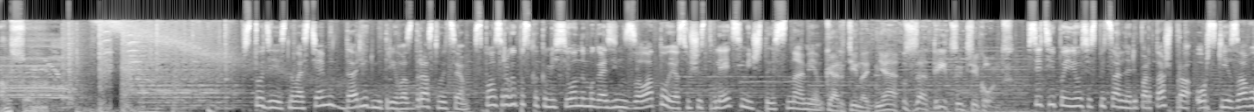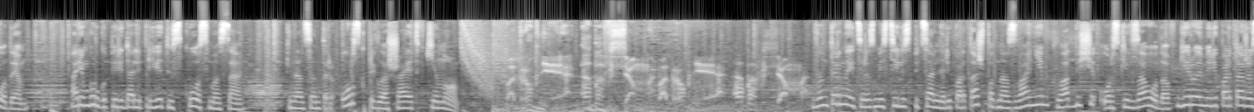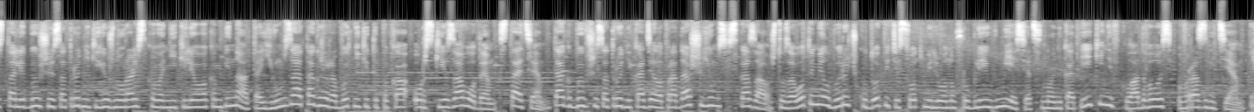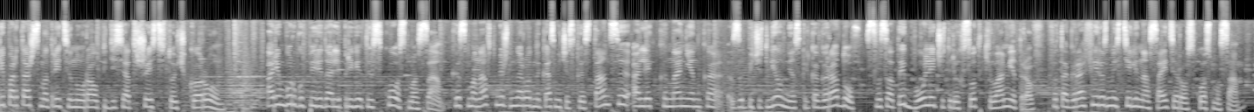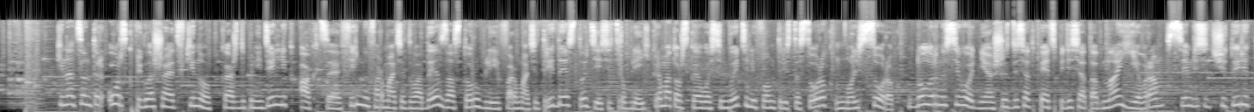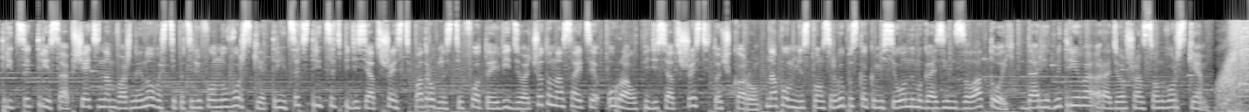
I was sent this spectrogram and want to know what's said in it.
Шансон. В студии с новостями Дарья Дмитриева. Здравствуйте. Спонсор выпуска комиссионный магазин «Золотой» осуществляется мечты с нами. Картина дня за 30 секунд. В сети появился специальный репортаж про Орские заводы. Оренбургу передали привет из космоса. Киноцентр Орск приглашает в кино. Подробнее обо всем. Подробнее обо всем. В интернете разместили специальный репортаж под названием «Кладбище Орских заводов». Героями репортажа стали бывшие сотрудники Южноуральского никелевого комбината «Юмза», а также работники ТПК «Орские заводы». Кстати, так бывший сотрудник отдела продаж «Юмз» сказал, что завод имел выручку до 500 миллионов рублей в месяц, но ни копейки не вкладывалось в развитие. Репортаж смотрите на урал56.ру. Оренбургу передали привет из космоса. Космонавт Международной космической станции Олег Кононенко запечатлел несколько городов с высоты более 400 километров. Фотографии разместили на сайте Роскосмоса. Киноцентр Орск приглашает в кино. Каждый понедельник акция. Фильмы в формате 2D за 100 рублей, в формате 3D 110 рублей. Краматорская 8Б, телефон 340 040. Доллар на сегодня 65,51 евро, 74,33. Сообщайте нам важные новости по телефону Ворске 30 30 56. Подробности фото и видео отчета на сайте урал56.ру. Напомню, спонсор выпуска комиссионный магазин «Золотой». Дарья Дмитриева, радио «Шансон Ворске» новости.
